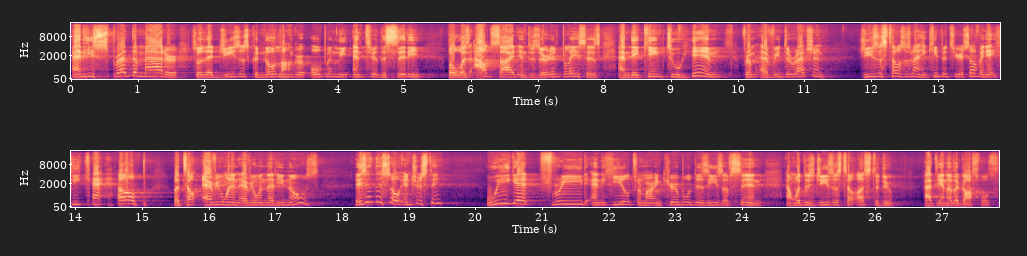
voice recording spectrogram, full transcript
And he spread the matter so that Jesus could no longer openly enter the city, but was outside in deserted places, and they came to him from every direction. Jesus tells his man, hey, keep it to yourself, and yet he can't help but tell everyone and everyone that he knows. Isn't this so interesting? We get freed and healed from our incurable disease of sin, and what does Jesus tell us to do at the end of the Gospels?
